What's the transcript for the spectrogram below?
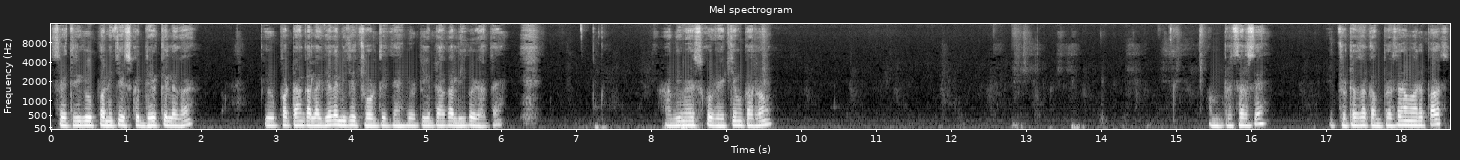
सही तरीके ऊपर नीचे इसको देख के लगाएँ। कि ऊपर टांका लग जाता है नीचे छोड़ देते हैं, फिर टांका लीक हो जाता है। अभी मैं इसको वैक्यूम कर रहा हूँ। कंप्रेसर से छोटा सा कंप्रेसर हमारे पास।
